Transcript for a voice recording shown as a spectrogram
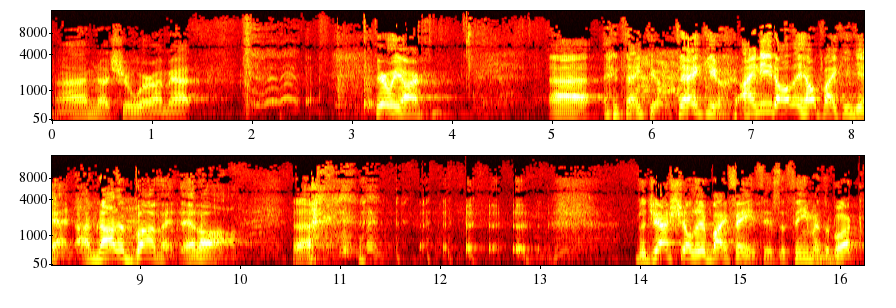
I'm not sure where I'm at. here we are. Uh, thank you. Thank you. I need all the help I can get. I'm not above it at all. Uh, the just shall live by faith is the theme of the book,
